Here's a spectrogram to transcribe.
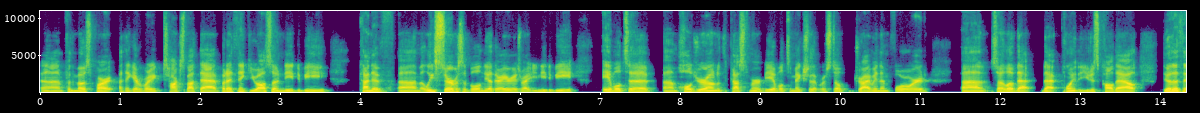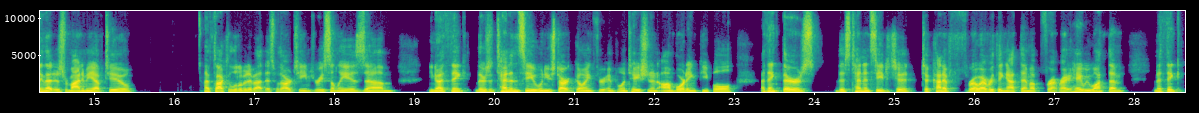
um, for the most part. I think everybody talks about that, but I think you also need to be kind of um, at least serviceable in the other areas, right? You need to be able to um, hold your own with the customer, be able to make sure that we're still driving them forward. Uh, so I love that that point that you just called out. The other thing that just reminded me of too, I've talked a little bit about this with our teams recently. Is um, you know I think there's a tendency when you start going through implementation and onboarding people. I think there's this tendency to to kind of throw everything at them up front, right? Hey, we want them, and I think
